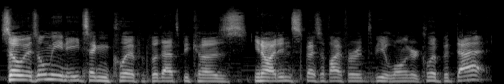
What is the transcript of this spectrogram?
so it's only an eight second clip, but that's because, you know, I didn't specify for it to be a longer clip, but that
